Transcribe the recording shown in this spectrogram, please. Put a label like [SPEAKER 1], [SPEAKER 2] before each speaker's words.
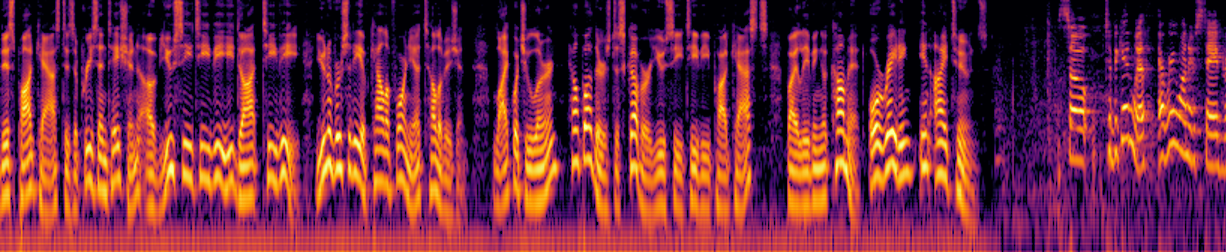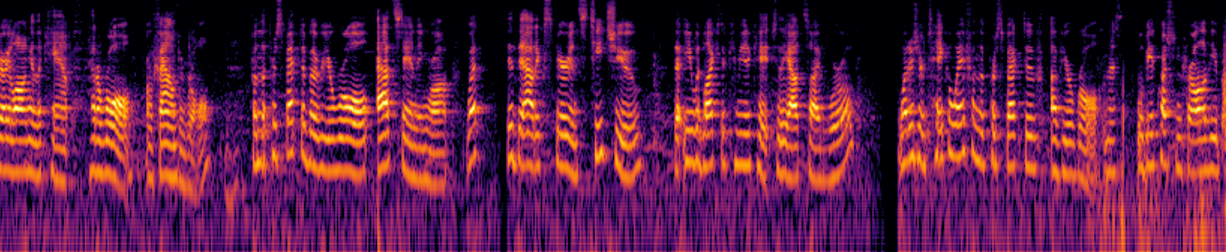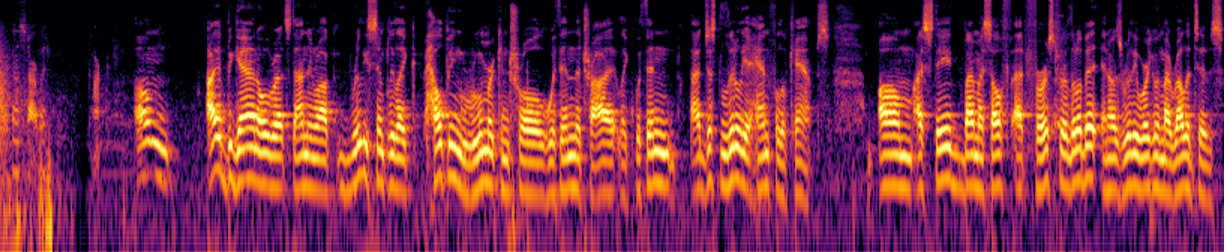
[SPEAKER 1] This podcast is a presentation of UCTV.tv, University of California Television. Like what you learn, help others discover UCTV podcasts by leaving a comment or rating in iTunes.
[SPEAKER 2] So, to begin with, everyone who stayed very long in the camp had a role or found a role. From the perspective of your role at Standing Rock, what did that experience teach you that you would like to communicate to the outside world? What is your takeaway from the perspective of your role? And this will be a question for all of you, but we're going to start with Mark.
[SPEAKER 3] Um, I began over at Standing Rock really simply like helping rumor control within the tribe, like within uh, just literally a handful of camps. Um, I stayed by myself at first for a little bit, and I was really working with my relatives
